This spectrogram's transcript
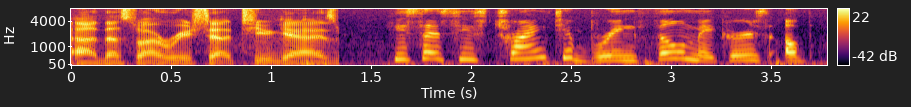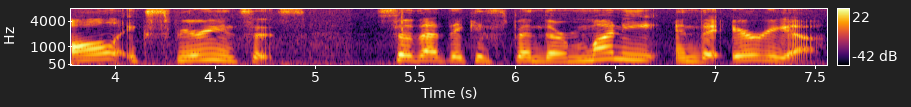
Uh, that's why I reached out to you guys. He says he's trying to bring filmmakers of all experiences so that they can spend their money in the area.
